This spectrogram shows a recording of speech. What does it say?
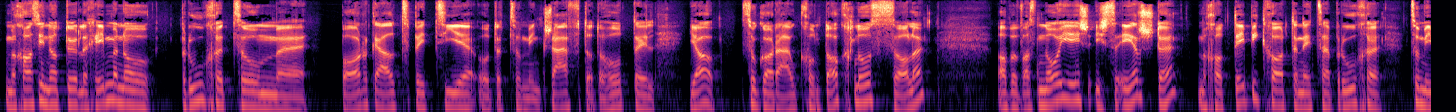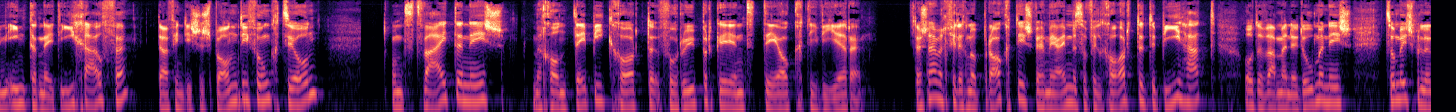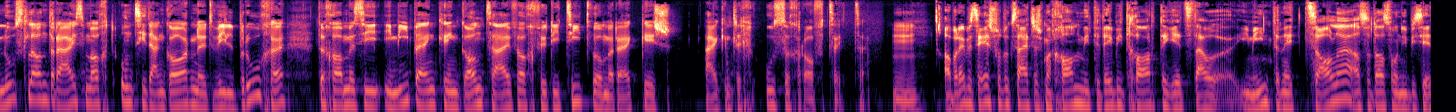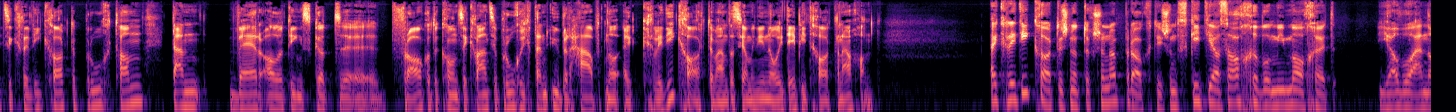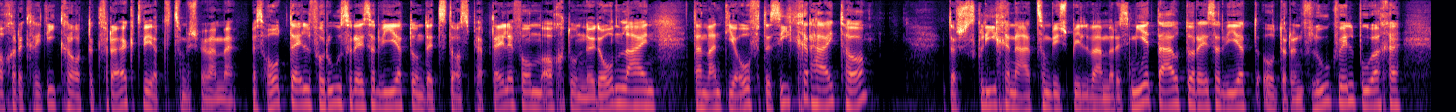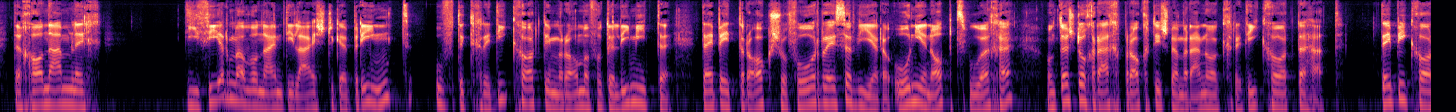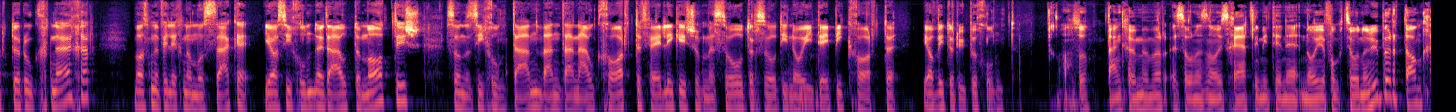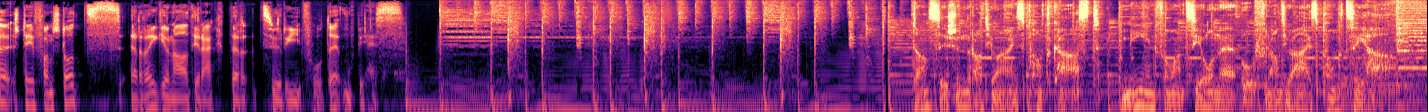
Man kann sie natürlich immer noch brauchen zum äh, Bargeld zu beziehen oder zum Geschäft oder Hotel, ja, sogar auch kontaktlos zahlen. Aber was neu ist, ist das Erste, man kann die Debitkarten jetzt auch brauchen, um im Internet einkaufen. Da finde ich eine spannende Funktion. Und das Zweite ist, man kann Debitkarten vorübergehend deaktivieren. Das ist nämlich vielleicht noch praktisch, wenn man ja immer so viele Karten dabei hat oder wenn man nicht rum ist, zum Beispiel eine Auslandreise macht und sie dann gar nicht will brauchen, dann kann man sie im E-Banking ganz einfach für die Zeit, wo man weg ist, eigentlich außer Kraft setzen. Mhm. Aber eben das erste, was du gesagt hast, man kann mit der Debitkarte jetzt auch im Internet zahlen, also das, was ich bis jetzt eine Kreditkarte gebraucht habe, dann wäre allerdings gerade äh, die Frage oder Konsequenz, brauche ich dann überhaupt noch eine Kreditkarte, wenn das ja meine neue Debitkarte auch kann? Eine Kreditkarte ist natürlich schon noch praktisch. Und es gibt ja Sachen, die wir machen, ja, wo auch nach einer Kreditkarte gefragt wird. Zum Beispiel, wenn man ein Hotel vorausreserviert und jetzt das per Telefon macht und nicht online, dann wollen die oft eine Sicherheit haben. Das ist das Gleiche auch zum Beispiel, wenn man ein Mietauto reserviert oder einen Flug will buchen. Dann kann nämlich die Firma, die einem die Leistungen bringt, auf der Kreditkarte im Rahmen der Limite den Betrag schon vorreservieren, ohne ihn abzubuchen. Und das ist doch recht praktisch, wenn man auch noch eine Kreditkarte hat. Die Debitkarte rückt näher. Was man vielleicht noch muss sagen, ja, sie kommt nicht automatisch, sondern sie kommt dann, wenn dann auch die Karte fällig ist und man so oder so die neue Debitkarte ja wieder rüberkommt. Also, dann kommen wir so ein neues Kärtchen mit diesen neuen Funktionen über. Danke, Stefan Stotz, Regionaldirektor Zürich von der UBS. Das ist ein Radio 1 Podcast. Mehr Informationen auf radio1.ch.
